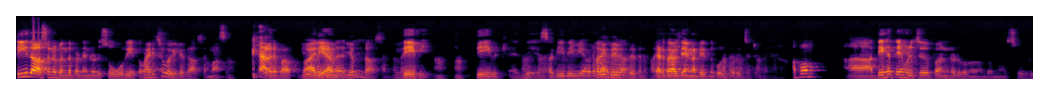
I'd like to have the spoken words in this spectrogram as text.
T ദാസന് ബന്ധപ്പെട്ട് എന്നോട് സോറിയൊക്കെ മരിച്ചുപോയില്ലേ ദാസൻ മാസം അവരെ ഭാര്യയാണ്? ദേവി. ദേവി സതീദേവി അവരെ സതീദേവി ഭാര്യയാണ്. അടുത്ത കാലത്ത് ഞാൻ കണ്ടിരുന്നു കോഴിക്കോട് വെച്ചിട്ട്. അപ്പം അദ്ദേഹത്തെ വിളിച്ചപ്പോൾ എന്നോട് പറഞ്ഞു സോറി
